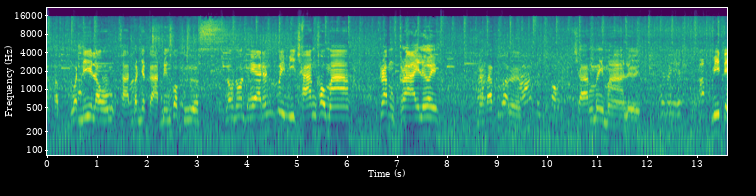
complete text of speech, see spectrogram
นะครับวันนี้เราขาดบรรยากาศหนึ่งก็คือ เรานอนแพนั้นไม่มีช้างเข้ามากร่ำกลายเลย นะครับเออช้างเป็นกองช้างไม่มาเลยใช่ไหมเอสมีแต่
